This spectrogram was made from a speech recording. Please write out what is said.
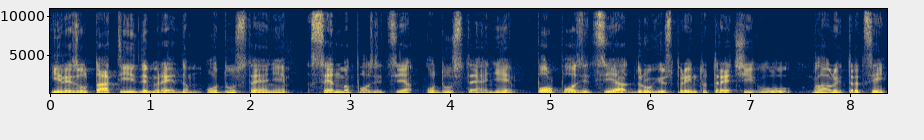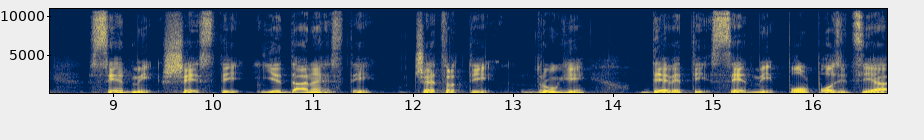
I rezultati idem redom. Odustajanje, sedma pozicija, odustajanje, pol pozicija, drugi u sprintu, treći u glavnoj trci, sedmi, šesti, jedanesti, četvrti, drugi, deveti, sedmi, pol pozicija,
